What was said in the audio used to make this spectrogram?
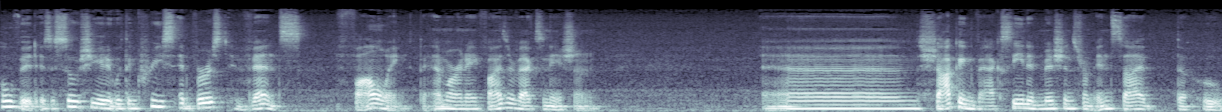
COVID, is associated with increased adverse events following the mRNA Pfizer vaccination. And shocking vaccine admissions from inside the WHO.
